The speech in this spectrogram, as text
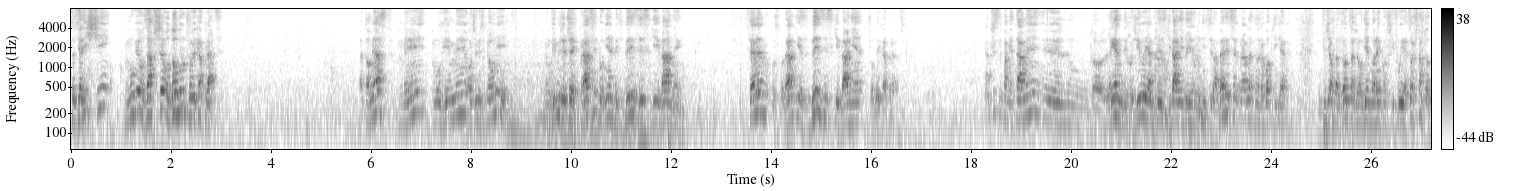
Socjaliści mówią zawsze o dobru człowieka pracy. Natomiast my mówimy o czymś zupełnie innym. My mówimy, że człowiek pracy powinien być wyzyskiwany. Celem gospodarki jest wyzyskiwanie człowieka pracy. Jak wszyscy pamiętamy, yy, to legendy chodziły, jak wyzyskiwani byli robotnicy w Ameryce, prawda? Ten robotnik jak widział nadzorca, że on jedną ręką szlifuje coś tam, to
